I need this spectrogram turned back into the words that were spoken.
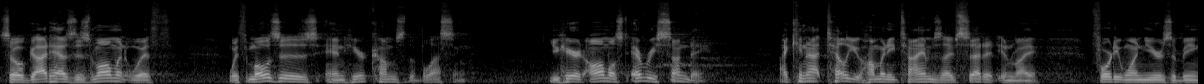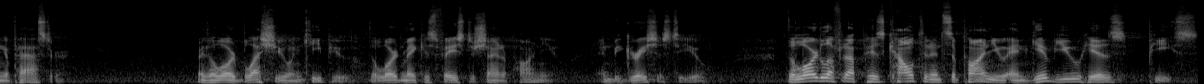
So God has this moment with, with Moses, and here comes the blessing. You hear it almost every Sunday. I cannot tell you how many times I've said it in my 41 years of being a pastor. May the Lord bless you and keep you. The Lord make his face to shine upon you and be gracious to you. The Lord lift up his countenance upon you and give you his peace.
